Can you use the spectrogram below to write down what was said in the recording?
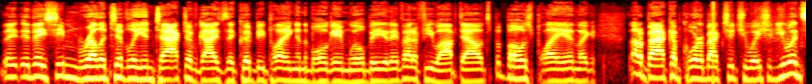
They they seem relatively intact. Of guys that could be playing in the bowl game will be. They've had a few opt outs, but Bo's playing. Like not a backup quarterback situation. UNC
